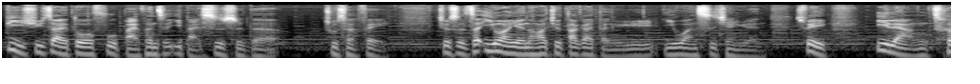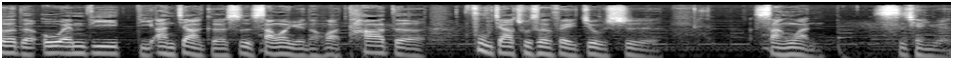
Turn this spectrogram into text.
必须再多付百分之一百四十的注册费，就是这一万元的话就大概等于一万四千元。所以一辆车的 OMV 抵按价格是三万元的话，它的附加注册费就是三万四千元。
